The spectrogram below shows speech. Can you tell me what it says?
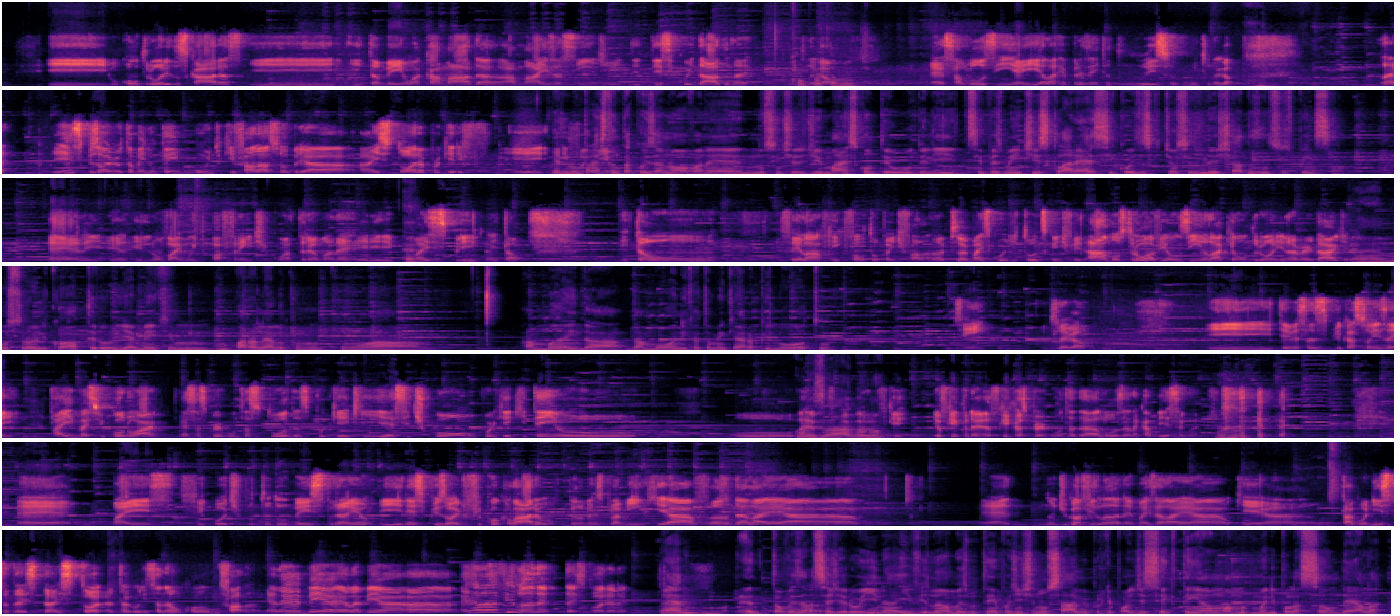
e o controle dos caras e, e também uma camada a mais, assim, de, de desse cuidado, né? Muito Completamente. Legal essa luzinha aí, ela representa tudo isso. Muito legal. Né? E esse episódio também não tem muito o que falar sobre a, a história, porque ele. Ele, ele não traz tanta coisa nova, né? No sentido de mais conteúdo. Ele simplesmente esclarece coisas que tinham sido deixadas em suspensão. É, ele, ele não vai muito para frente com a trama, né? Ele é. mais explica e tal. Então, sei lá, o que, que faltou pra gente falar? Não, o episódio mais curto de todos que a gente fez. Ah, mostrou o aviãozinho lá, que é um drone, na verdade, né? É, mostrou o helicóptero e é meio que um, um paralelo com, com a, a mãe da, da Mônica também, que era piloto. Sim, muito legal. E teve essas explicações aí. Aí, mas ficou no ar essas perguntas todas, por que que é sitcom, por que que tem o O, o ah, hexágono. Eu fiquei, eu, fiquei com, eu fiquei com as perguntas da lousa na cabeça agora. Uhum. é, mas ficou tipo tudo meio estranho e nesse episódio ficou claro, pelo menos para mim, que a Wanda ela é a é, não digo a vilã, né? Mas ela é a, o que? A antagonista da, da história. Antagonista não, como fala? Ela é meia. Ela é meia. A, ela é a vilã, né? Da história, né? É, é, talvez ela seja heroína e vilã ao mesmo tempo. A gente não sabe, porque pode ser que tenha uma manipulação dela,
